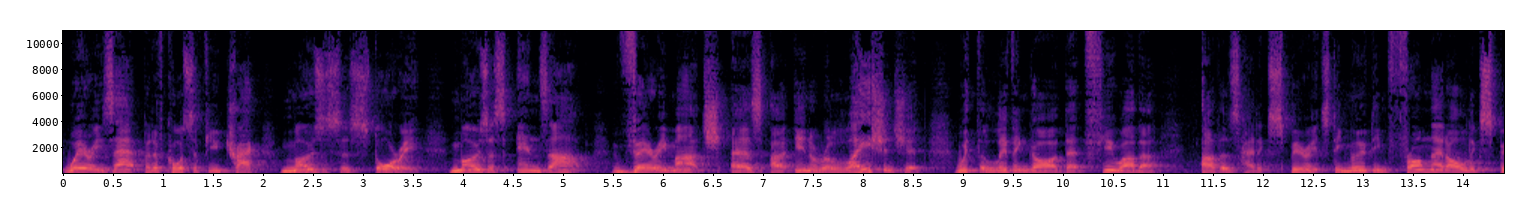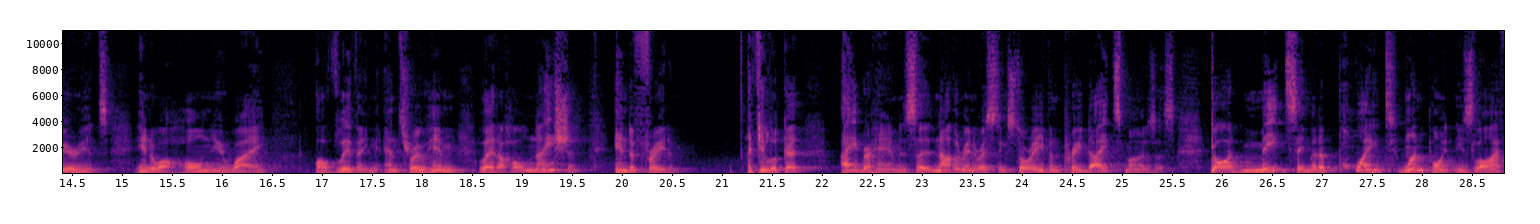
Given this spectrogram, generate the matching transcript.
where he's at. But of course, if you track Moses' story, Moses ends up very much as uh, in a relationship with the living God that few other others had experienced. He moved him from that old experience into a whole new way of living, and through him led a whole nation into freedom. If you look at Abraham is another interesting story, even predates Moses. God meets him at a point, one point in his life,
